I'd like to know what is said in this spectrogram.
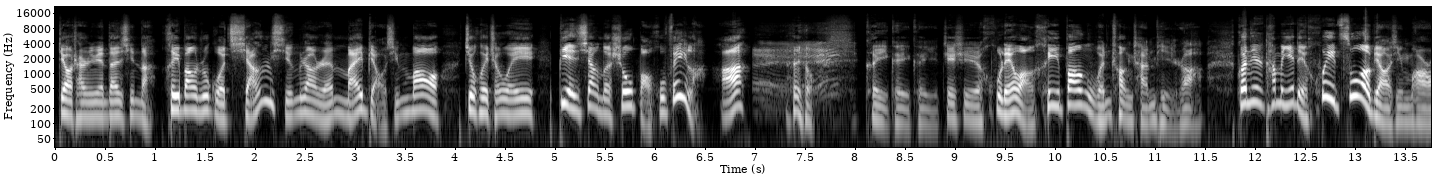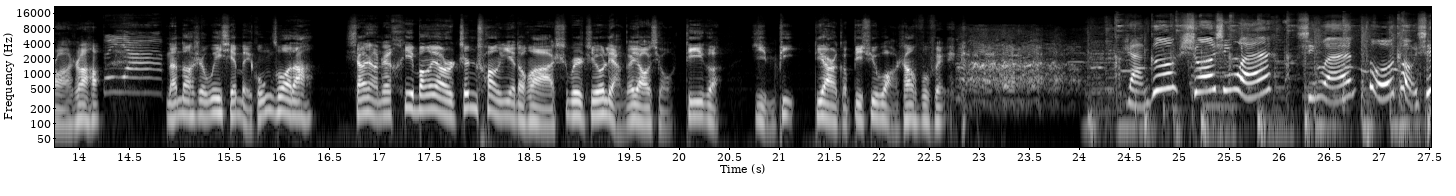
调查人员担心呢，黑帮如果强行让人买表情包，就会成为变相的收保护费了啊！哎呦，可以可以可以，这是互联网黑帮文创产品是吧？关键是他们也得会做表情包啊，是吧？对呀。难道是威胁美工做的？想想这黑帮要是真创业的话，是不是只有两个要求？第一个隐蔽，第二个必须网上付费。冉哥说新闻，新闻脱口秀。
